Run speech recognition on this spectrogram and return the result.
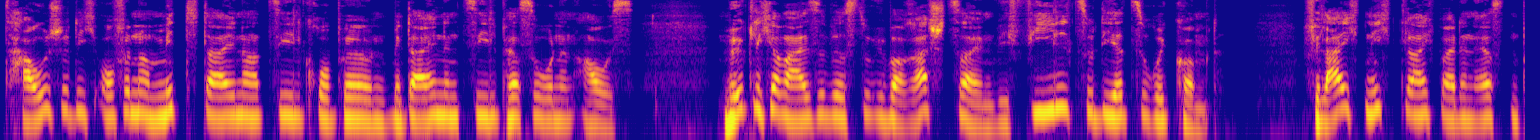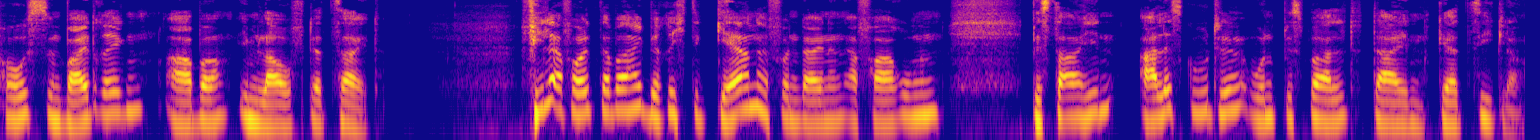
tausche dich offener mit deiner Zielgruppe und mit deinen Zielpersonen aus. Möglicherweise wirst du überrascht sein, wie viel zu dir zurückkommt. Vielleicht nicht gleich bei den ersten Posts und Beiträgen, aber im Lauf der Zeit. Viel Erfolg dabei, berichte gerne von deinen Erfahrungen. Bis dahin alles Gute und bis bald, dein Gerd Ziegler.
